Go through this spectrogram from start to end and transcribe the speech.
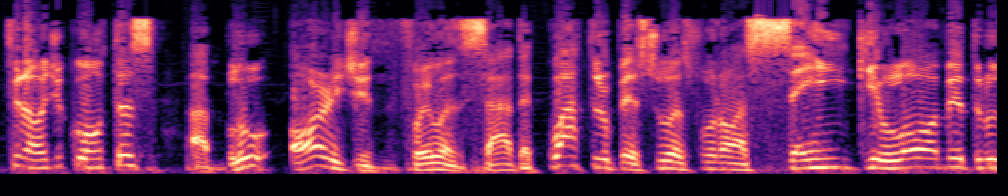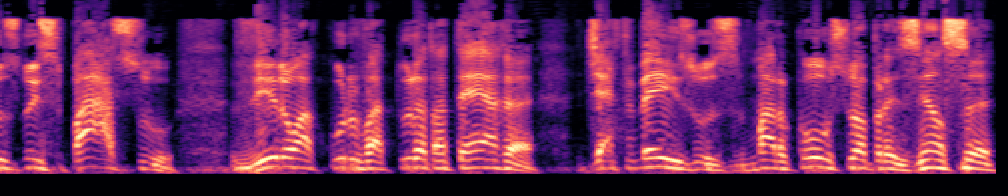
Afinal de contas, a Blue Origin foi lançada. Quatro pessoas foram a 100 quilômetros no espaço, viram a curvatura da Terra. Jeff Bezos marcou sua presença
